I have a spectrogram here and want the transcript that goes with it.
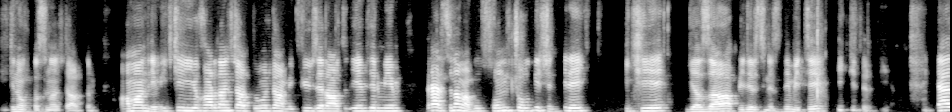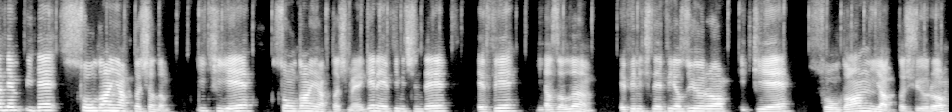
2 noktasına çarptım. Aman diyeyim 2'yi yukarıdan çarptım hocam. 2 üzeri artı diyebilir miyim? Dersin ama bu sonuç olduğu için direkt 2'yi yazabilirsiniz. Limiti 2'dir diye. Geldim bir de soldan yaklaşalım. 2'ye soldan yaklaşmaya. Gene f'in içinde f'i yazalım. F'in içinde f'i yazıyorum. 2'ye soldan yaklaşıyorum.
